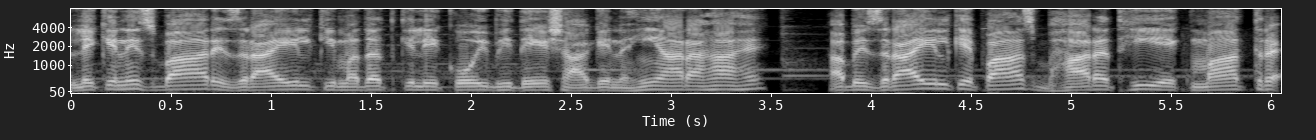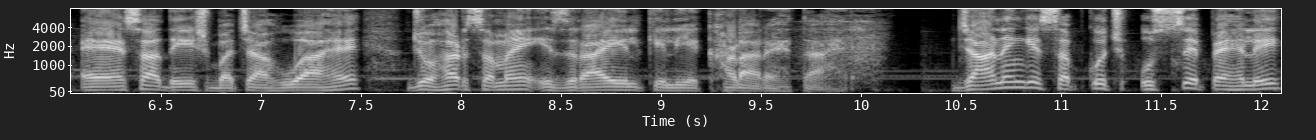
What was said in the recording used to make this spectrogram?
लेकिन इस बार इसराइल की मदद के लिए कोई भी देश आगे नहीं आ रहा है। अब इसराइल के पास भारत ही एकमात्र ऐसा देश बचा हुआ है, जो हर समय इसराइल के लिए खड़ा रहता है। जानेंगे सब कुछ उससे पहले,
